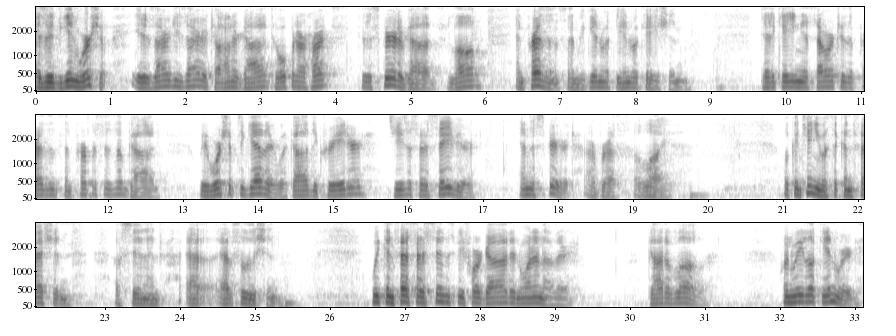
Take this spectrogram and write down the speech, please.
As we begin worship, it is our desire to honor God, to open our hearts to the Spirit of God's love and presence, and begin with the invocation. Dedicating this hour to the presence and purposes of God, we worship together with God the Creator, Jesus our Savior, and the Spirit, our breath of life. We'll continue with the confession of sin and uh, absolution. We confess our sins before God and one another, God of love. When we look inward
